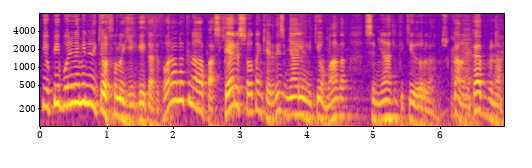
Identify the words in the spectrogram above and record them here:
οι οποίοι μπορεί να μην είναι και ορθολογικοί κάθε φορά, αλλά την αγαπάς. Χαίρεσαι όταν κερδίζει μια ελληνική ομάδα σε μια αθλητική διοργάνωση. Κανονικά έπρεπε να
